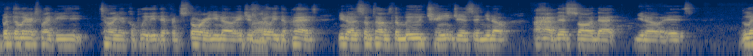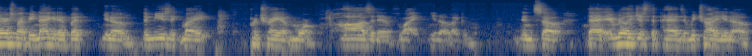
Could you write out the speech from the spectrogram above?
but the lyrics might be telling a completely different story. You know, it just Right. really depends. You know, sometimes the mood changes, and you know, I have this song that you know is the lyrics might be negative, but you know, the music might portray a more positive light. You know, like, and so that it really just depends, and we try to you know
